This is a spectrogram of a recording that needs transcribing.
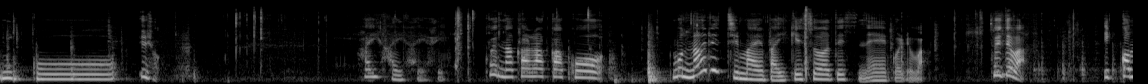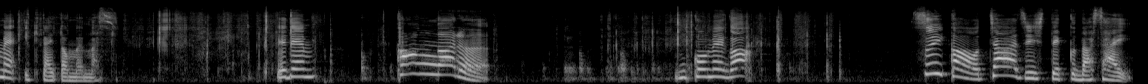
二個。よいしょ。はいはいはいはい。これなかなかこう、もう慣れちまえばいけそうですね、これは。それでは、1個目いきたいと思います。ででん。カンガルー。2個目が、 Suica をチャージしてください。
